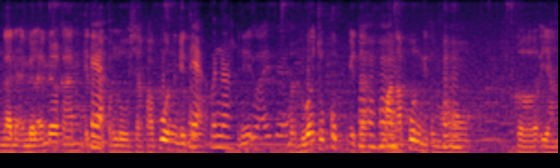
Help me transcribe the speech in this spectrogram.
nggak ada embel-embel kan. Kita Iya. nggak perlu siapa pun gitu. Iya, benar. jadi Berdua aja. berdua cukup kita. Hmm, ke mana pun gitu mau ke yang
